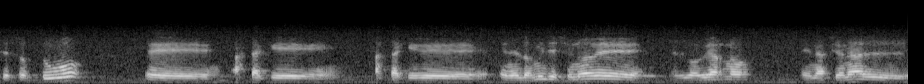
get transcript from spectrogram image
se sostuvo eh, hasta que hasta que en el 2019 el gobierno eh, nacional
